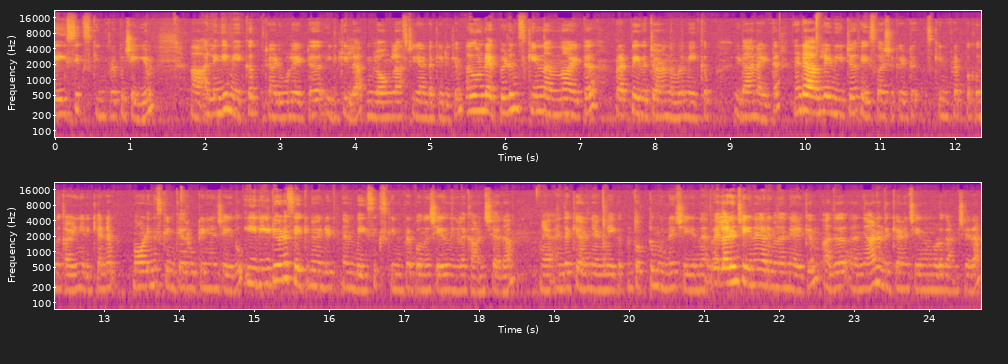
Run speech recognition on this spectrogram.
ബേസിക് സ്കിൻ പ്രെപ്പ് ചെയ്യും. അല്ലെങ്കിൽ മേക്കപ്പ് അടിപൊളിയായിട്ട് ഇരിക്കില്ല. ലോങ് ലാസ്റ്റ് ചെയ്യാണ്ടൊക്കെ ഇരിക്കും. അതുകൊണ്ട് എപ്പോഴും സ്കിൻ നന്നായിട്ട് പ്രെപ്പ് ചെയ്തിട്ടാണ് നമ്മൾ മേക്കപ്പ് ഇടാനായിട്ട്. ഞാൻ രാവിലെ എണീറ്റ് ഫേസ് വാഷ് ഒക്കെ ഇട്ട് സ്കിൻ പ്രെപ്പ് ഒക്കെ ഒന്ന് കഴിഞ്ഞിരിക്കും എന്റെ മോർണിംഗ് സ്കിൻ കെയർ റൂട്ടീൻ ഞാൻ ചെയ്തു. ഈ വീഡിയോയുടെ സേക്കിന് വേണ്ടിയിട്ട് ഞാൻ ബേസിക് സ്കിൻ പ്രെപ്പ് ഒന്ന് ചെയ്ത് നിങ്ങളെ കാണിച്ചു തരാം. എന്തൊക്കെയാണ് ഞാൻ മേക്കപ്പിന് തൊട്ട് മുന്നേ ചെയ്യുന്നത്? എല്ലാവരും ചെയ്യുന്ന കാര്യങ്ങൾ തന്നെയായിരിക്കും. അത് ഞാൻ എന്തൊക്കെയാണ് ചെയ്യുന്നത് കൂടെ കാണിച്ചു തരാം.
